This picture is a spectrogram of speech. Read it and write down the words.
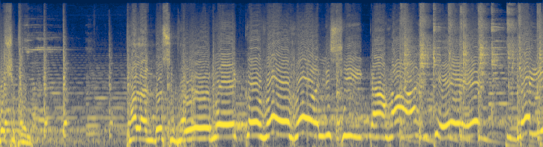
বসে ফালান বসি কহ হল কে जय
